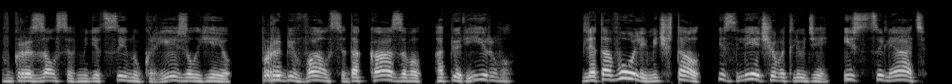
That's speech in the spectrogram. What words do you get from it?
вгрызался в медицину, грезил ею, пробивался, доказывал, оперировал? Для того ли мечтал излечивать людей, исцелять,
